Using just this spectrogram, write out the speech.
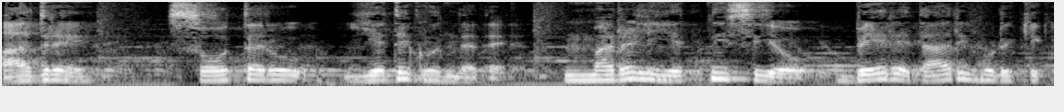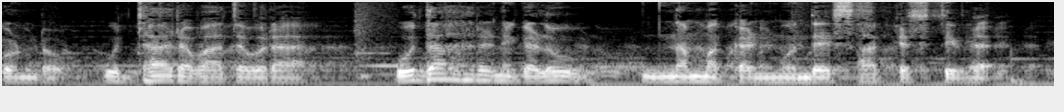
ಆದ್ರೆ ಸೋತರು ಎದೆಗುಂದದೆ, ಮರಳಿ ಯತ್ನಿಸಿಯೋ ಬೇರೆ ದಾರಿ ಹುಡುಕಿಕೊಂಡೋ ಉದ್ಧಾರವಾದವರ ಉದಾಹರಣೆಗಳು ನಮ್ಮ ಕಣ್ಮುಂದೆ ಸಾಕಷ್ಟಿವೆ.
